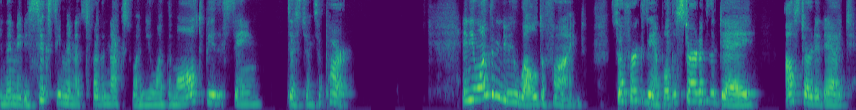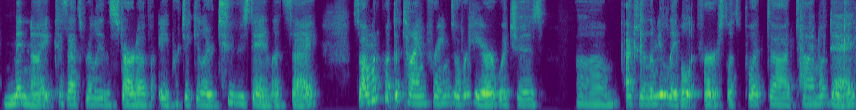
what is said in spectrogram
and then maybe 60 minutes for the next one. You want them all to be the same distance apart. And you want them to be well defined. So for example, the start of the day, I'll start it at midnight because that's really the start of a particular Tuesday, let's say. So I'm going to put the time frames over here, which is um, actually, let me label it first. Let's put uh, time of day.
